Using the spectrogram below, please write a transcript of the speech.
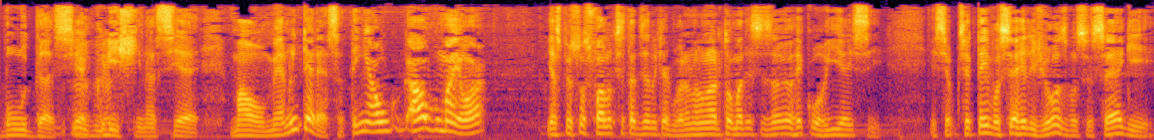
Buda, se é Uhum. Krishna, se é Maomé, não interessa. Tem algo, algo maior e as pessoas falam o que você está dizendo aqui agora. Na hora de tomar decisão, eu recorri a esse. esse você tem, você é religioso, você segue.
